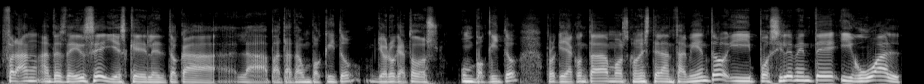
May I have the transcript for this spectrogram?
Fran antes de irse y es que le toca la patata un poquito, yo creo que a todos un poquito, porque ya contábamos con este lanzamiento y posiblemente igual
